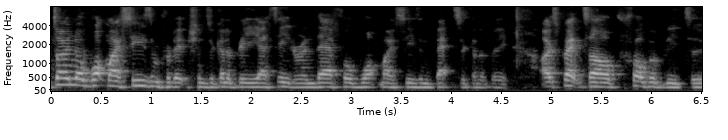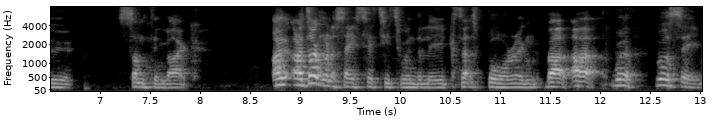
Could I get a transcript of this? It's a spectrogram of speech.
don't know what my season predictions are going to be yet either, and therefore what my season bets are going to be. I expect I'll probably do something like I, I don't want to say City to win the league because that's boring, but uh, we'll we'll see.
